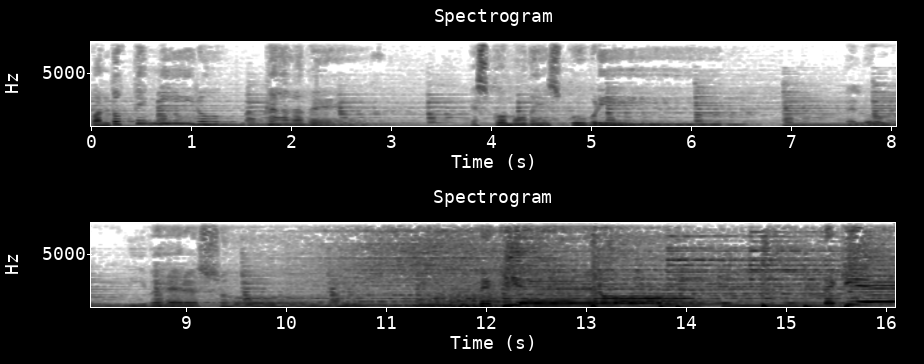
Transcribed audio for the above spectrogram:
cuando te miro cada vez es como descubrir el universo. Te quiero, te quiero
